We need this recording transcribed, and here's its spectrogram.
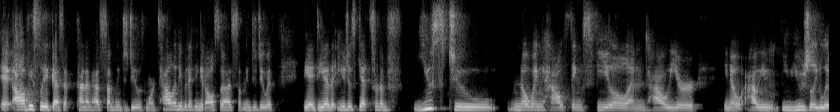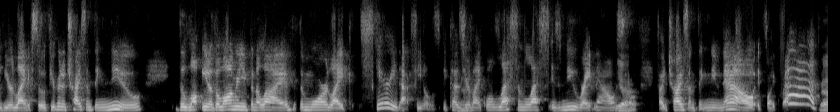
it, obviously, I guess it kind of has something to do with mortality, but I think it also has something to do with the idea that you just get sort of used to knowing how things feel and how you're, you know, how you, you usually live your life. So if you're going to try something new, the long you know the longer you've been alive the more like scary that feels because you're like well less and less is new right now. Yeah. so if i try something new now it's like ah Yeah,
